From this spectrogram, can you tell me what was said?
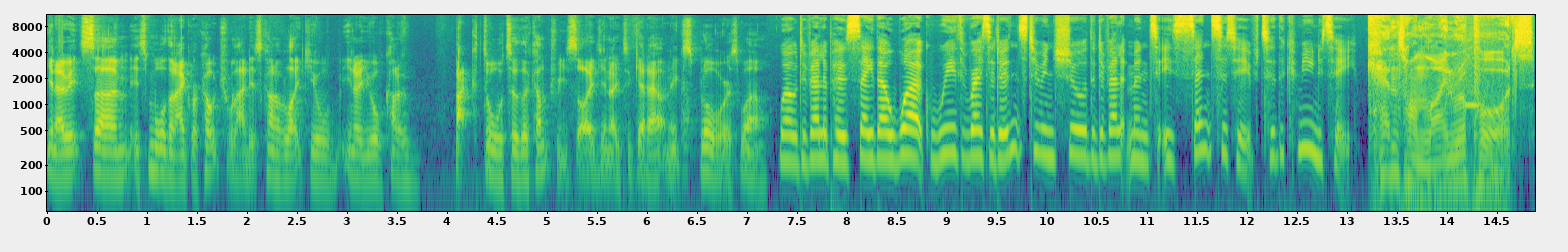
You know it's um it's more than agricultural land. It's kind of like your you know your kind of back door to the countryside, you know, to get out and explore as well. Well, developers say they'll work with residents to ensure the development is sensitive to the community. Kent Online reports.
